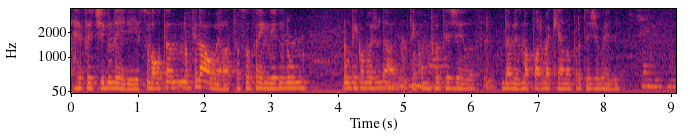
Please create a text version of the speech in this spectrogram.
refletido nele. E isso volta no final. Ela tá sofrendo e ele não, não tem como ajudar, não tem como protegê-la. Assim, da mesma forma que ela protegeu ele. Sim, sim.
